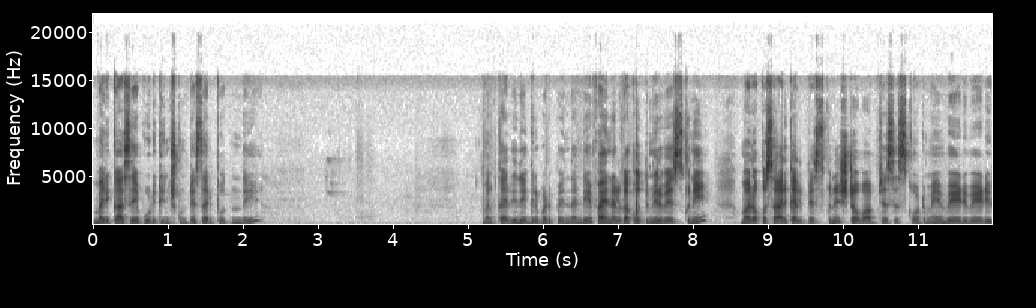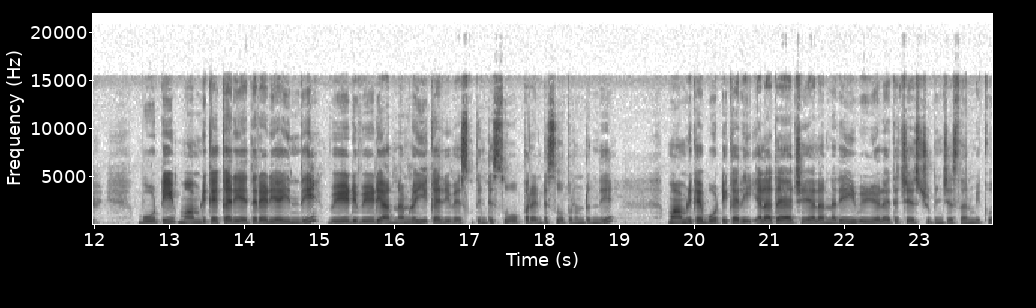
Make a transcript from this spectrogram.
మరి కాసేపు ఉడికించుకుంటే సరిపోతుంది. మన కర్రీ దగ్గర పడిపోయిందండి. ఫైనల్గా కొత్తిమీర వేసుకుని మరొకసారి కలిపేసుకుని స్టవ్ ఆఫ్ చేసేసుకోవటమే. వేడి వేడి బోటి మామిడికాయ కర్రీ అయితే రెడీ అయింది. వేడి వేడి అన్నంలో ఈ కర్రీ వేసుకు తింటే సూపర్ అంటే సూపర్ ఉంటుంది. మామిడికాయ బోటి కర్రీ ఎలా తయారు చేయాలన్నది ఈ వీడియోలో అయితే చేసి చూపించేస్తాను మీకు.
